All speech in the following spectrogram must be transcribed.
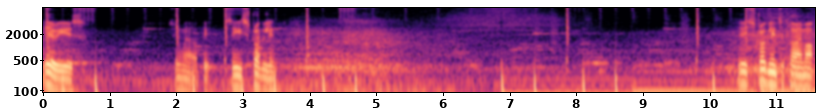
Here he is. Zoom out a bit. See, he's struggling. He's struggling to climb up.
